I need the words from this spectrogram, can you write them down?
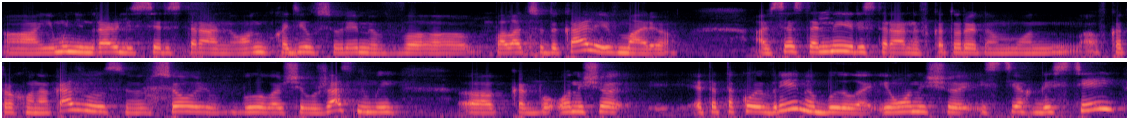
А, ему не нравились все рестораны, он ходил все время в Палаццо Декали и в Марио. А все остальные рестораны, в, которые, там, он, в которых он оказывался, все было вообще ужасным. И э, как бы он еще... Это такое время было, и он еще из тех гостей,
